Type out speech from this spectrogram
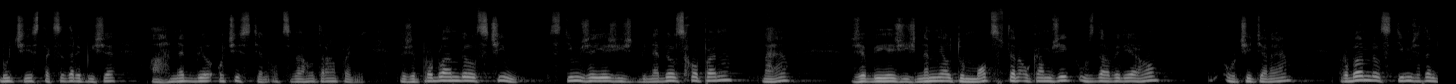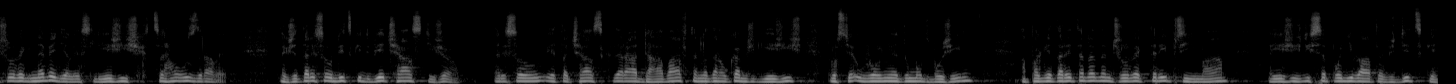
buď čist, tak se tady píše, a hned byl očistěn od svého trápení. Takže problém byl s čím? S tím, že Ježíš by nebyl schopen, ne, že by Ježíš neměl tu moc v ten okamžik uzdravit jeho, určitě ne. Problém byl s tím, že ten člověk nevěděl, jestli Ježíš chce ho uzdravit. Takže tady jsou vždycky dvě části, že? Tady jsou, je ta část, která dává v tenhle ten okamžik Ježíš, prostě uvolňuje tu moc boží. A pak je tady tenhle ten člověk, který přijímá. A Ježíš, když se podíváte vždycky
